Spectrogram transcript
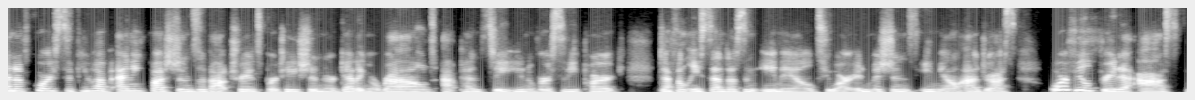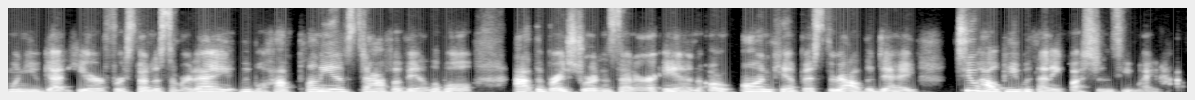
And of course, if you have any questions about transportation or getting around at Penn State University Park, definitely send us an email to our admissions email address, or feel free to ask when you get here for Spend a Summer Day. We will have plenty of staff available at the Bryce Jordan Center and uh, on campus throughout the day to help you with any questions you might have.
